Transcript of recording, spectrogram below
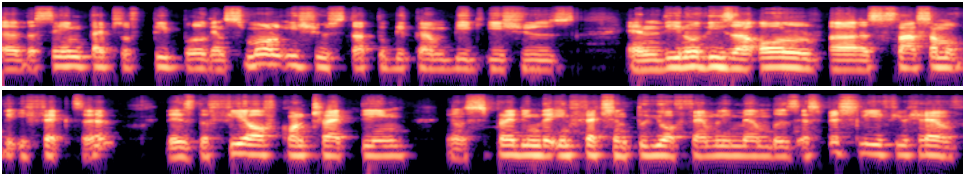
uh, the same types of people then small issues start to become big issues and you know these are all uh, some of the effects eh? there's the fear of contracting you know spreading the infection to your family members especially if you have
